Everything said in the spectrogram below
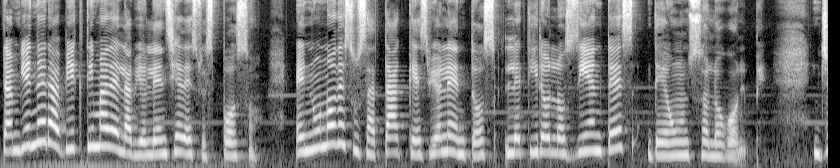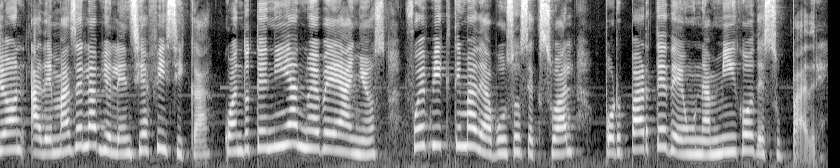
también era víctima de la violencia de su esposo. En uno de sus ataques violentos le tiró los dientes de un solo golpe. John, además de la violencia física, cuando tenía nueve años fue víctima de abuso sexual por parte de un amigo de su padre.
